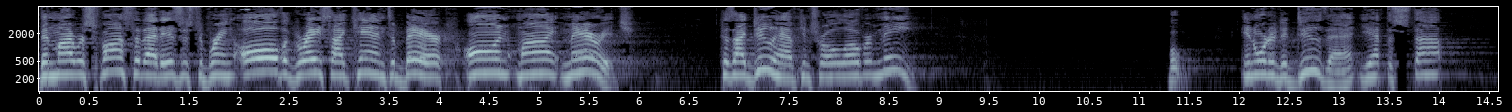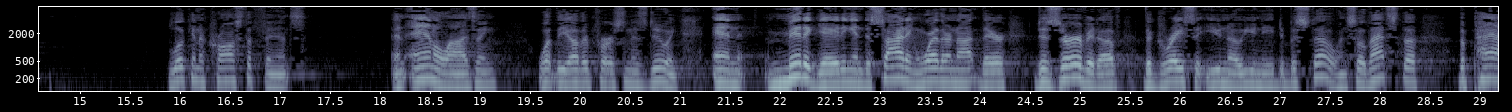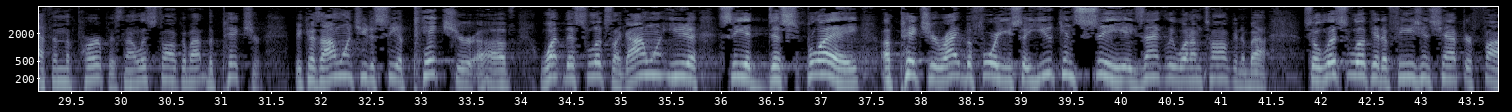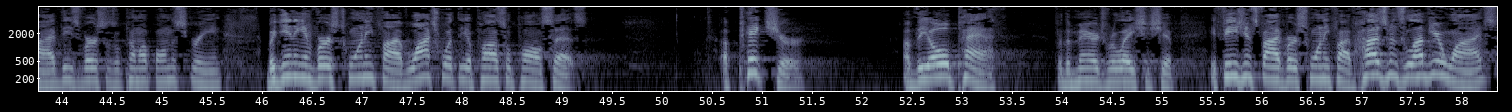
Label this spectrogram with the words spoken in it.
then my response to that is, is to bring all the grace I can to bear on my marriage. Because I do have control over me. But in order to do that, you have to stop looking across the fence and analyzing what the other person is doing and mitigating and deciding whether or not they're deserving of the grace that you know you need to bestow. And so that's the the path and the purpose. Now let's talk about the picture because I want you to see a picture of what this looks like. I want you to see a display, a picture right before you so you can see exactly what I'm talking about. So let's look at Ephesians chapter 5. These verses will come up on the screen. beginning in verse 25. Watch what the apostle Paul says. A picture of the old path for the marriage relationship. Ephesians 5 verse 25. Husbands, love your wives.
